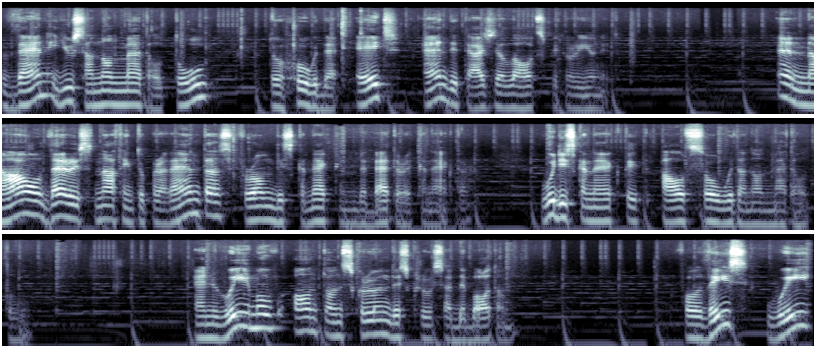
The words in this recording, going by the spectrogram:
Then use a non-metal tool to hook the edge and detach the loudspeaker unit. And now there is nothing to prevent us from disconnecting the battery connector. We disconnect it also with a non-metal tool. And we move on to unscrewing the screws at the bottom. For this, we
